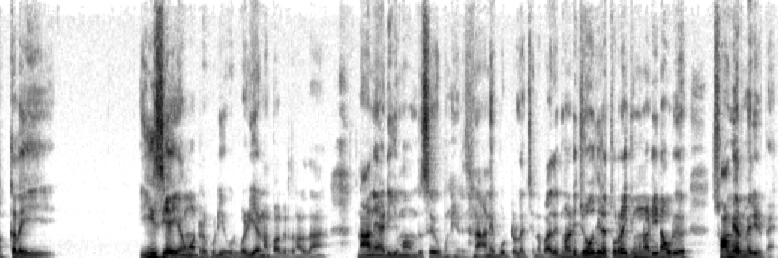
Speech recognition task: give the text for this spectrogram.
மக்களை ஈஸியாக ஏமாற்றக்கூடிய ஒரு வழியாக நான் பார்க்கறதுனால தான் நானே அதிகமாக வந்து சேவ் பண்ணிடுறேன் நானே பொட்டெல்லாம் சின்னப்பா. அதுக்கு முன்னாடி ஜோதிட துறைக்கு முன்னாடி நான் ஒரு சுவாமியார் மாரி இருப்பேன்.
